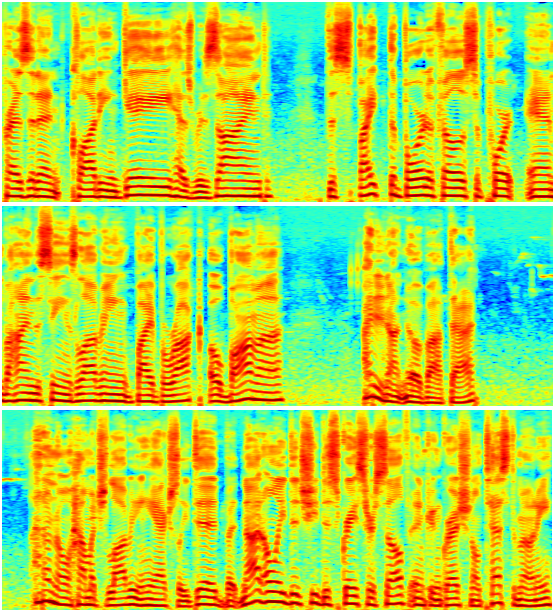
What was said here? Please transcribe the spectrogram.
president Claudine Gay has resigned despite the board of fellow support and behind the scenes lobbying by Barack Obama. I did not know about that. I don't know how much lobbying he actually did, but not only did she disgrace herself in congressional testimony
